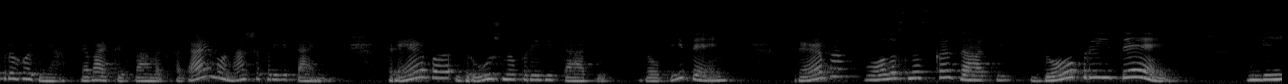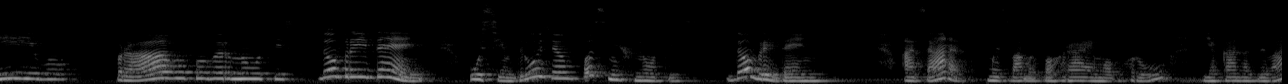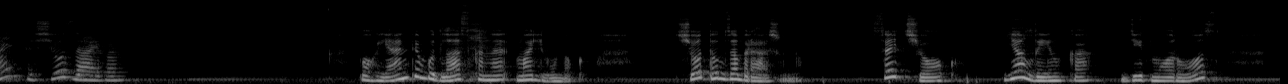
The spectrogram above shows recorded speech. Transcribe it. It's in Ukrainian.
доброго дня! Давайте з вами згадаємо наше привітання. Треба дружно привітатись. Добрий день. Треба голосно сказати Добрий день. Вліво, вправо повернутись. Добрий день. Усім друзям посміхнутись. Добрий день. А зараз ми з вами пограємо в гру, яка називається Що зайве. Погляньте, будь ласка, на малюнок. Що тут зображено? Сачок, ялинка, Дід Мороз,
